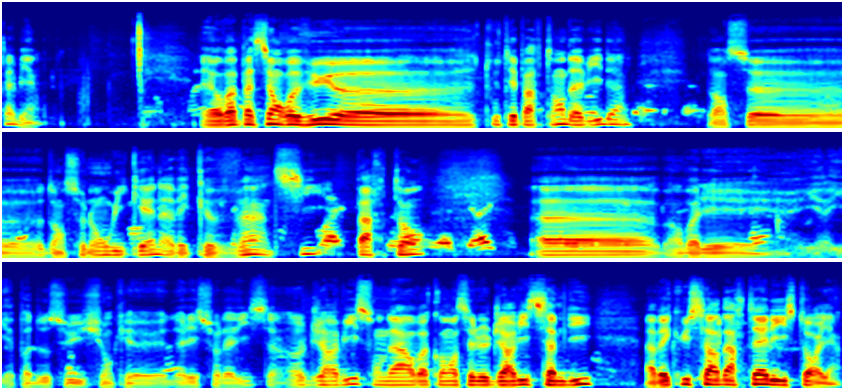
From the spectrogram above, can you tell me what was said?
Très bien. Et on va passer en revue euh, tout est partant, David, dans ce, dans ce long week-end avec 26 partants. Euh, on va aller. Il n'y a, pas d'autre solution que d'aller sur la liste. Alors, Jarvis, on, a, on va commencer le Jarvis samedi avec Hussard d'Artel et Historien.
